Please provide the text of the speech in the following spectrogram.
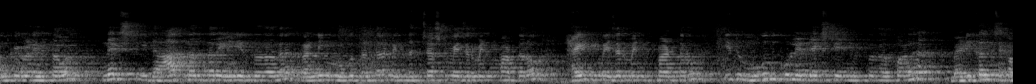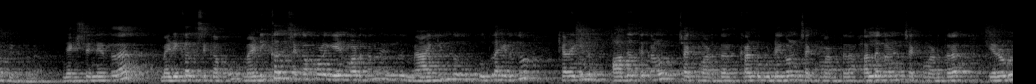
ಅಂಕಗಳು ಇರ್ತಾವ. ನೆಕ್ಸ್ಟ್ ಇದಾದ ನಂತರ ಏನಿರ್ತದ ಅಂದ್ರೆ ರನ್ನಿಂಗ್ ಮುಗಿದ ನಂತರ ನಿಮ್ದು ಚೆಸ್ಟ್ ಮೆಜರ್ಮೆಂಟ್ ಮಾಡ್ತಾರೋ ಹೈಟ್ ಮೆಜರ್ಮೆಂಟ್ ಮಾಡ್ತಾರೋ, ಇದು ಮುಗಿದ ಕೂಡಲೇ ನೆಕ್ಸ್ಟ್ ಏನಿರ್ತದಪ್ಪ ಅಂದ್ರೆ ಮೆಡಿಕಲ್ ಚೆಕಪ್ ಇರ್ತದೆ. ನೆಕ್ಸ್ಟ್ ಏನಿರ್ತದ ಮೆಡಿಕಲ್ ಚೆಕಪ್ ಮೆಡಿಕಲ್ ಚೆಕಪ್ ಒಳಗೆ ಏನ್ ಮಾಡ್ತಾರೆ? ಇದು ಮ್ಯಾಗಿಂದ ಒಂದು ಕೂದಲ ಹಿಡಿದು ಕೆಳಗಿನ ಪಾದತಗಳನ್ನು ಚೆಕ್ ಮಾಡ್ತಾರೆ. ಕಣ್ಣು ಗುಡ್ಡೆಗಳನ್ನು ಚೆಕ್ ಮಾಡ್ತಾರೆ. ಹಲ್ಲುಗಳನ್ನು ಚೆಕ್ ಮಾಡ್ತಾರೆ. ಎರಡು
